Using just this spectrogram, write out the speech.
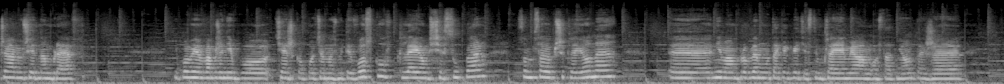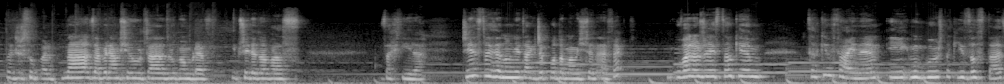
Skończyłam już jedną brew. I powiem wam, że nie było ciężko pociągnąć mi tych włosków. Kleją się super. Są całe przyklejone. Yy, nie mam problemu, tak jak wiecie, z tym klejem miałam ostatnio, także, także super. Na, zabieram się już za drugą brew i przyjdę do was za chwilę. Czy jest coś ze mną nie tak, że podoba mi się ten efekt? Uważam, że jest całkiem, całkiem fajny i mógłby już taki zostać.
